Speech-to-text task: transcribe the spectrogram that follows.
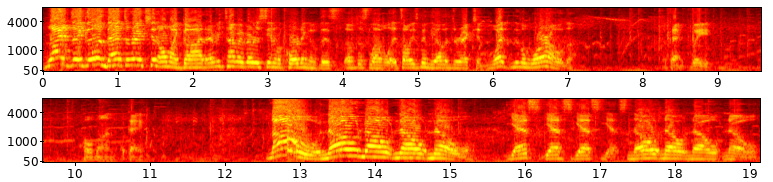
What? They go in that direction? Oh my god, every time I've ever seen a recording of this of this level, it's always been the other direction. What in the world? Okay, wait. Hold on, okay. No! No, no, no, no. Yes, yes, yes, yes. No, no, no, no.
